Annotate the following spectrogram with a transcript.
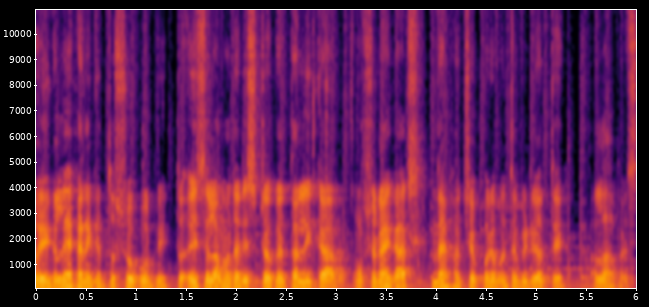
হয়ে গেলে এখানে কিন্তু শো করবে। তো এই ছিল আমাদের স্টকের তালিকা অপশনের কাজ। দেখা হচ্ছে পরবর্তী ভিডিওতে আল্লাহ হাফেজ।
